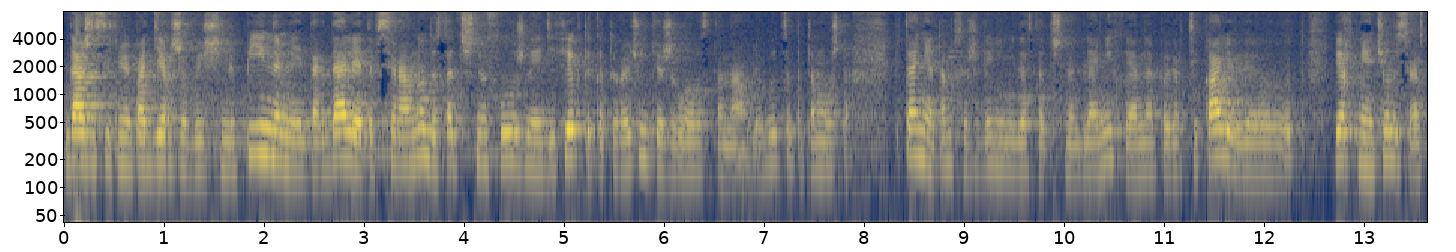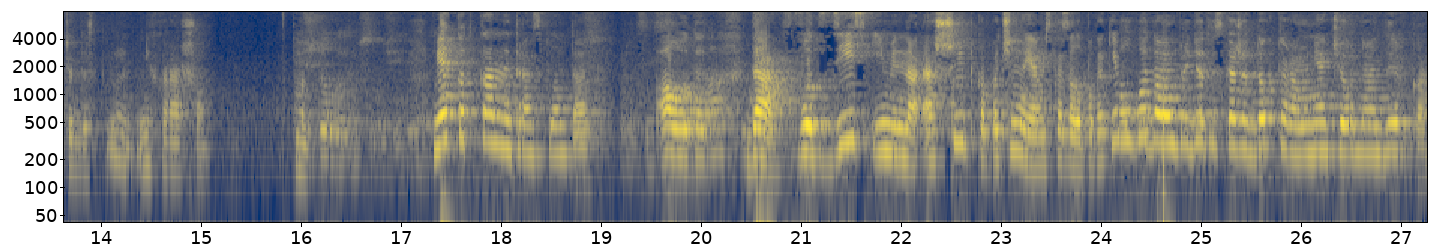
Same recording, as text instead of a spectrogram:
Даже с этими поддерживающими пинами и так далее, это все равно достаточно сложные дефекты, которые очень тяжело восстанавливаются, потому что питания там, к сожалению, недостаточно для них, и она по вертикали, вот, верхняя челюсть растет ну, нехорошо. Вот. Что в этом случае делать? Мягкотканный трансплантат. А вот это, да, вот здесь именно ошибка. Почему я вам сказала, по каким полгода он придет и скажет, доктор, а у меня черная дырка.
